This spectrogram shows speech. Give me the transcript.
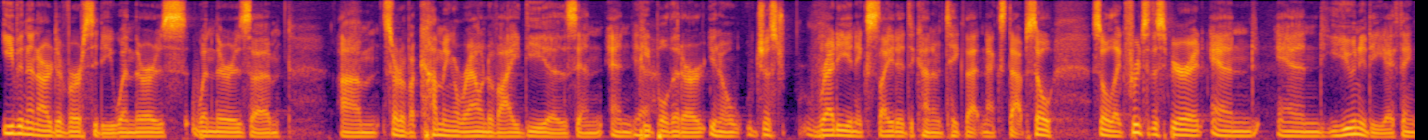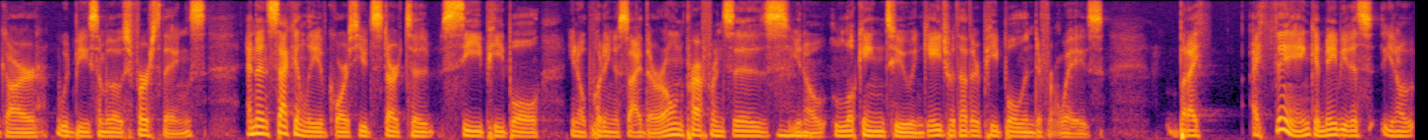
even in our diversity, when there is when there is um, um, sort of a coming around of ideas and and Yeah. people that are you know just ready and excited to kind of take that next step. So so like fruits of the spirit and and unity, I think are would be some of those first things. And then secondly, of course, you'd start to see people, you know, putting aside their own preferences, you know, looking to engage with other people in different ways. But I I think, and maybe this, you know,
